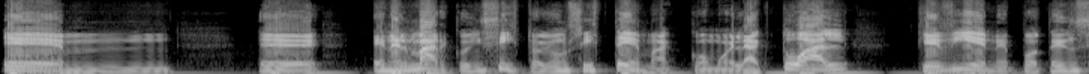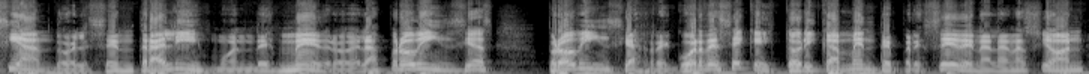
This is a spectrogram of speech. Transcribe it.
Em, eh, en el marco, insisto, de un sistema como el actual, que viene potenciando el centralismo en desmedro de las provincias, provincias, recuérdese que históricamente preceden a la nación,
